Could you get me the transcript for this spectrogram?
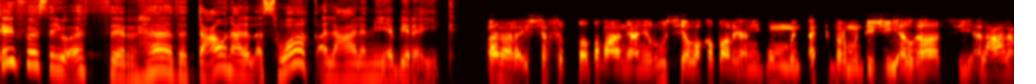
كيف سيؤثر هذا التعاون على الأسواق العالمية برأيك؟ أنا رأيي الشخصي طبعا يعني روسيا وقطر يعني هم من أكبر منتجي الغاز في العالم.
